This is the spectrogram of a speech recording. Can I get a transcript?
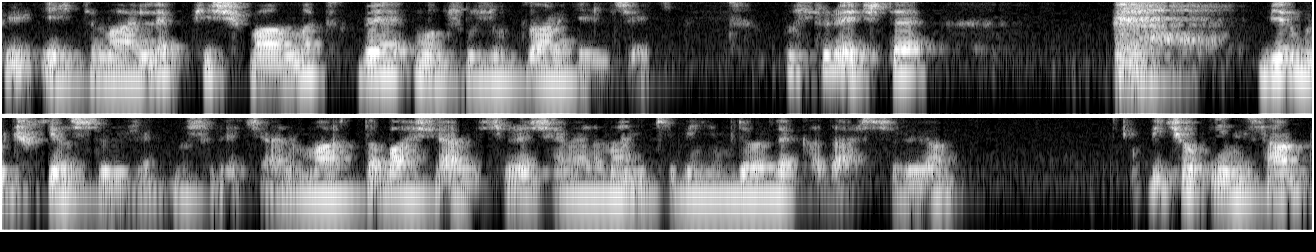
büyük ihtimalle pişmanlık ve mutsuzluklar gelecek. Bu süreçte bir buçuk yıl sürecek bu süreç. Yani Mart'ta başlayan bir süreç hemen hemen 2024'e kadar sürüyor. Birçok insan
